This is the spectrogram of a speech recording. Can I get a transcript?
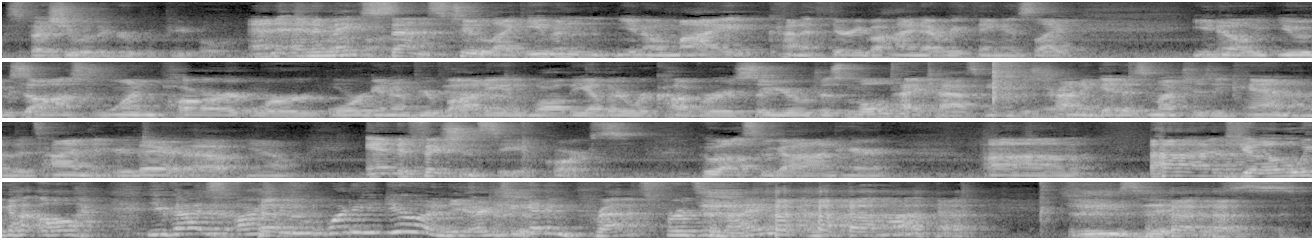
especially with a group of people. And, and it makes fun. sense too. Like even you know my kind of theory behind everything is like, you know, you exhaust one part or organ of your body Yeah. while the other recovers. So you're just multitasking, and just trying to get as much as you can out of the time that you're there. Yeah. You know, and efficiency, of course. Who else we got on here? Um, uh, Joe, we got all. You guys, aren't you? What are you doing? Aren't you getting prepped for tonight? Jesus.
